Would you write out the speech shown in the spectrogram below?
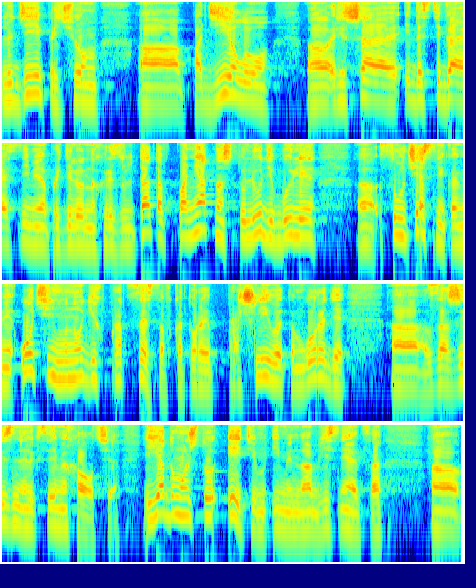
людей, причем э, по делу, решая и достигая с ними определенных результатов. Понятно, что люди были соучастниками очень многих процессов, которые прошли в этом городе э, за жизнь Алексея Михайловича. И я думаю, что этим именно объясняется э,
